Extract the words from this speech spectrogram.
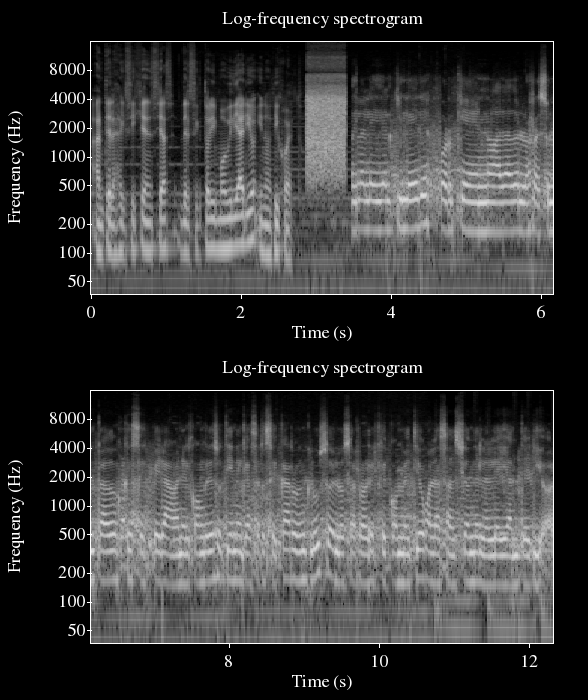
ante las exigencias del sector inmobiliario y nos dijo esto. La ley de alquileres porque no ha dado los resultados que se esperaban. El Congreso tiene que hacerse cargo incluso de los errores que cometió con la sanción de la ley anterior.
